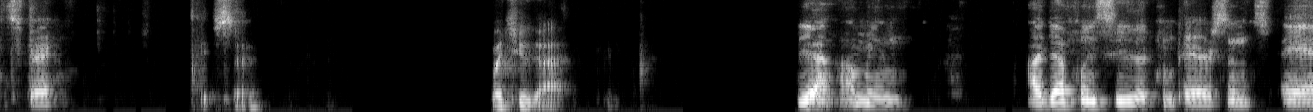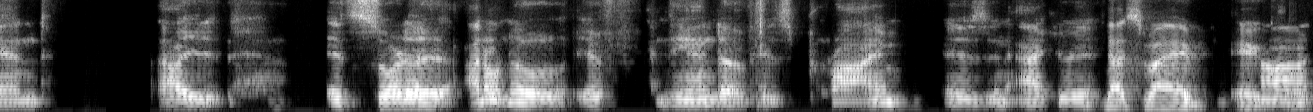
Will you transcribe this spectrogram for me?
That's fair. So, what you got? Yeah, I mean, I definitely see the comparisons, and I, it's sort of, I don't know if the end of his prime is inaccurate, That's why I not,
